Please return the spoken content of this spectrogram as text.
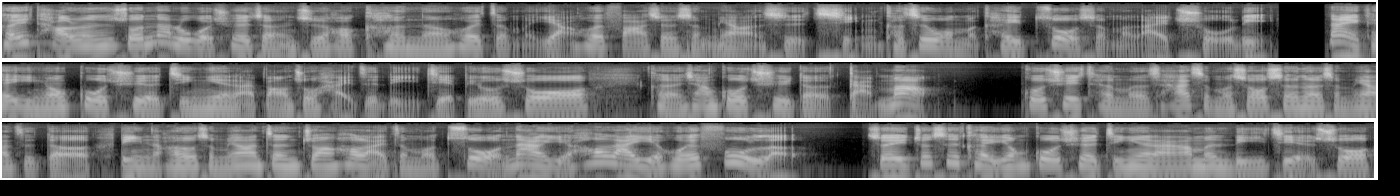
可以讨论是说，那如果确诊了之后可能会怎么样？会发生什么样的事情？可是我们可以做什么来处理？那也可以引用过去的经验来帮助孩子理解，比如说，可能像过去的感冒。过去怎么他什么时候生了什么样子的病，然后有什么样的症状，后来怎么做，那也后来也恢复了。所以就是可以用过去的经验来让他们理解说，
